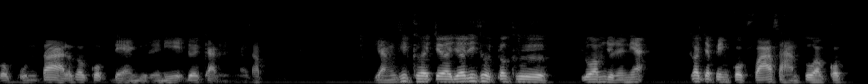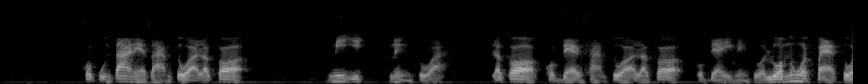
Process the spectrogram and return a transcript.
กบอุลตร้าแล้วก็กบแดงอยู่ในนี้ด้วยกันนะครับ อย่างที่เคยเจอเยอะที่สุดก็คือรวมอยู่ในเนี้ย ก็จะเป็นกบฟ้าสามตัวกบ กบอุลตร้าเนี่ยสามตัว แล้วก็มีอีกหนึ่งตัว แล้วก็กบแดงสามตัว แล้วก็กบแดงอีกหนึ่งตัว รวมทั้งหมดแปดตัว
